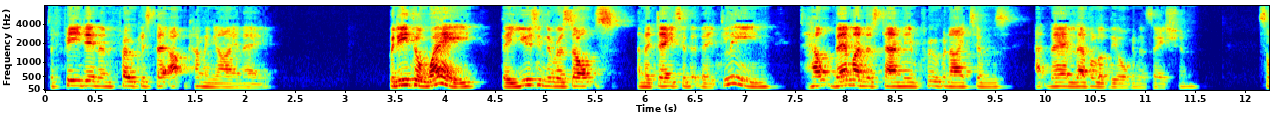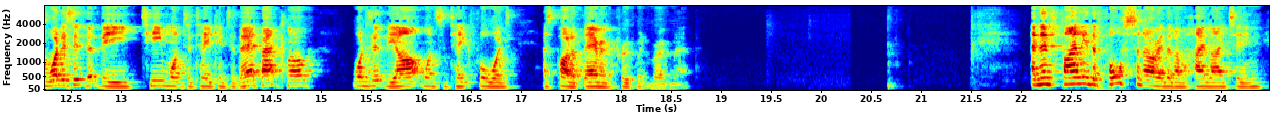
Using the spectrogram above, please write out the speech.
to feed in and focus their upcoming I&A. But either way, they're using the results and the data that they glean to help them understand the improvement items at their level of the organization. So what is it that the team want to take into their backlog? What is it the art wants to take forward as part of their improvement roadmap? And then finally, the fourth scenario that I'm highlighting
